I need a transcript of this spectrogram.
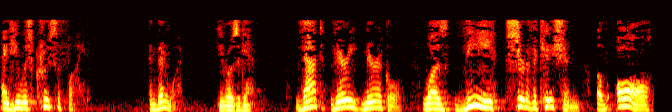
And he was crucified. And then what? He rose again. That very miracle was the certification of all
